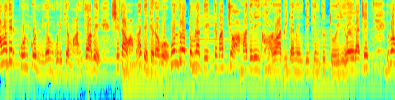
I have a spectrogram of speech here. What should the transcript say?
আমাদের কোন কোন নিয়মগুলিকে মানতে হবে সেটাও আমরা দেখে নেব। বন্ধুরা, তোমরা দেখতে পাচ্ছ আমাদের এই ঘরোয়া ভিটামিনটি কিন্তু তৈরি হয়ে গেছে এবং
